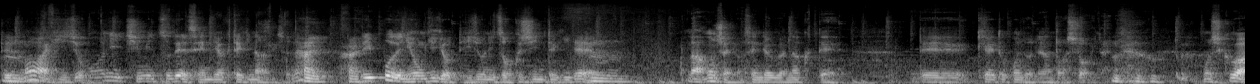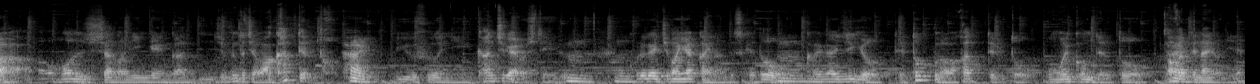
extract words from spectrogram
ていうのは非常に緻密で戦略的なんですよね。はいはい、で一方で日本企業って非常に属人的で、うん、まあ、本社には戦略がなくてで気合と根性で何とかしろみたいな。もしくは本社の人間が自分たちは分かってるとい。うふうに勘違いをしている、これが一番厄介なんですけど、海外事業ってトップが分かってると思い込んでると分かってないのにね、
